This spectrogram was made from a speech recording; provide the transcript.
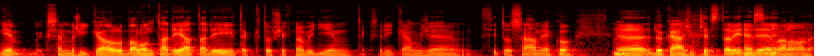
je, jak jsem říkal, balon tady a tady, tak to všechno vidím, tak si říkám, že si to sám jako hmm. dokážu představit, Jasně. kde je balon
